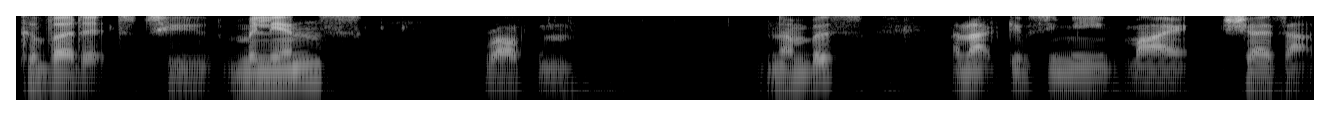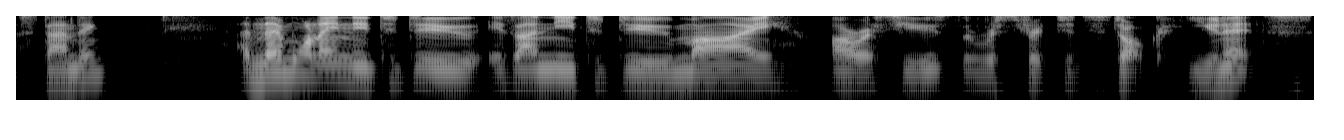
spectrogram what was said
convert it to millions rather than numbers. And that gives me my shares outstanding. And then what I need to do is I need to do my RSUs, the restricted stock units.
